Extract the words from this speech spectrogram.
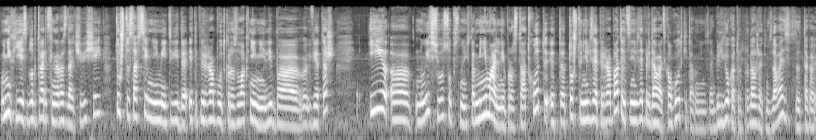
У них есть благотворительная раздача вещей. То, что совсем не имеет вида, это переработка, разволокнение, либо ветошь. И, э, ну и все, собственно, у них там минимальный просто отход. Это то, что нельзя перерабатывать и нельзя передавать. Колготки, там, не знаю, белье, которое продолжает им сдавать. Это такая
